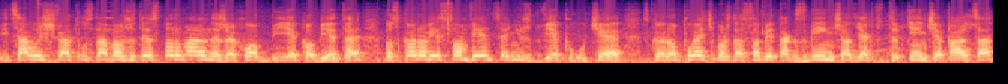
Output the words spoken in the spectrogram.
I cały świat uznawał, że to jest normalne, że chłop bije kobietę, bo skoro jest- są więcej niż dwie płcie, skoro płeć można sobie tak zmienić od jak stryknięcie palca,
